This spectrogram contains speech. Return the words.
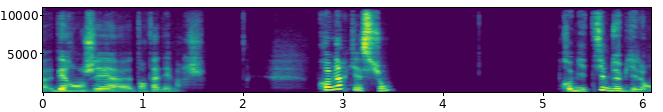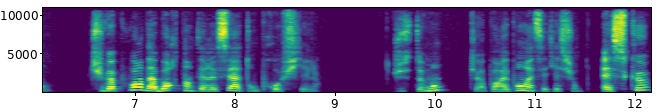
euh, dérangé dans ta démarche. Première question, premier type de bilan. Tu vas pouvoir d'abord t'intéresser à ton profil. Justement, tu vas pouvoir répondre à ces questions. Est-ce que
